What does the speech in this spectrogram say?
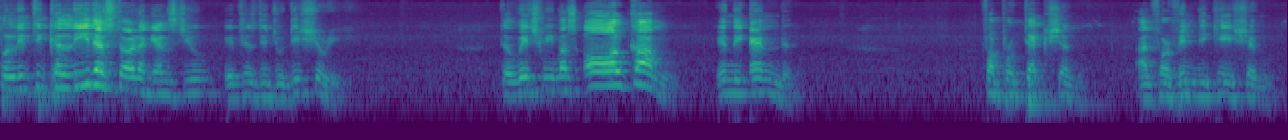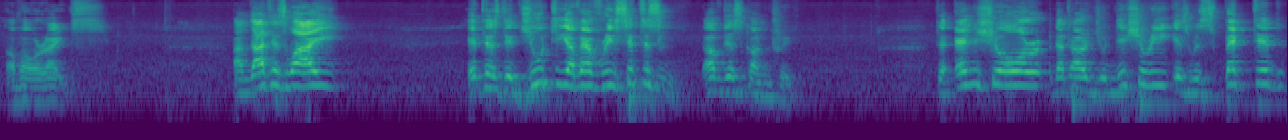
political leaders turn against you, it is the judiciary to which we must all come in the end for protection and for vindication of our rights. And that is why it is the duty of every citizen of this country to ensure that our judiciary is respected,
